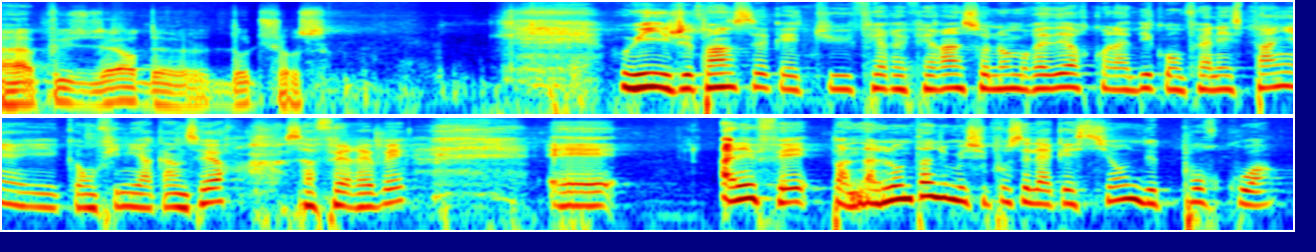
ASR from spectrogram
euh, plus d'heures d'autres choses. Oui, je pense que tu fais référence au nombre d'heures qu'on a dit qu'on fait en Espagne et qu'on finit à 15 heures. Ça fait rêver. Et en effet, pendant longtemps, je me suis posé la question de pourquoi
